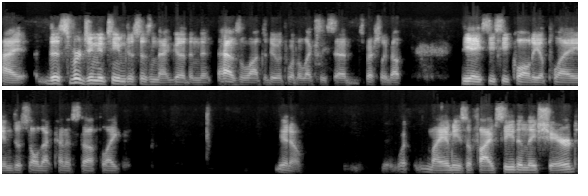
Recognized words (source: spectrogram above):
I this Virginia team just isn't that good, and it has a lot to do with what Alexi said, especially about the ACC quality of play and just all that kind of stuff. Like, you know, what Miami's a five seed and they shared.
